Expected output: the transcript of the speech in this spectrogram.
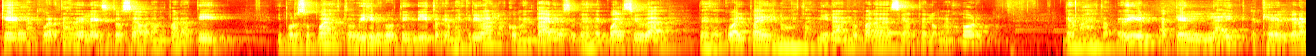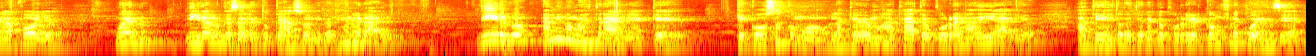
que las puertas del éxito se abran para ti. Y por supuesto, Virgo, te invito a que me escribas en los comentarios desde cuál ciudad, desde cuál país nos estás mirando para desearte lo mejor. Además está pedir aquel like, aquel gran apoyo. Bueno, mira lo que sale en tu caso a nivel general. Virgo, a mí no me extraña que, que cosas como las que vemos acá te ocurran a diario. A ti esto te tiene que ocurrir con frecuencia.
